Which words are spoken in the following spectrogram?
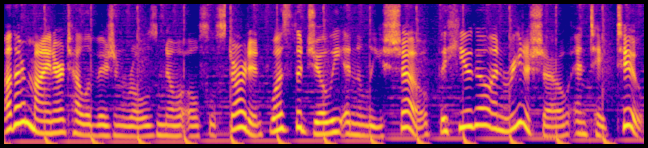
Other minor television roles Noah also started was The Joey and Elise Show, The Hugo and Rita Show, and Take Two.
